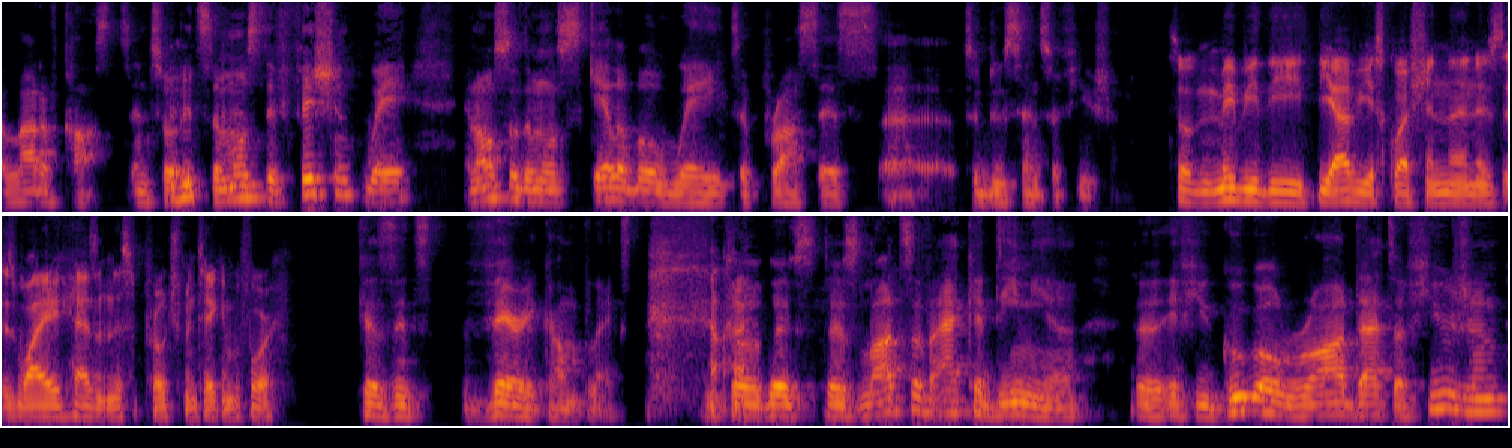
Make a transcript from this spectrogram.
a lot of costs. And so mm-hmm. it's the most efficient way and also the most scalable way to process, uh, to do sensor fusion. So maybe the the obvious question then is is why hasn't this approach been taken before? Because it's very complex. so there's there's lots of academia. Uh, if you Google raw data fusion,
